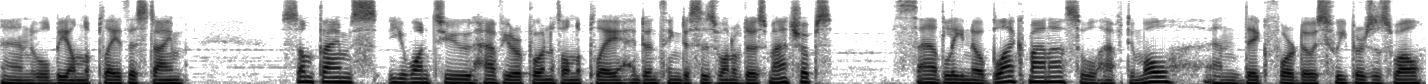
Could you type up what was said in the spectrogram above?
and we'll be on the play this time. Sometimes you want to have your opponent on the play, I don't think this is one of those matchups. Sadly no black mana, so we'll have to mull and dig for those sweepers as well.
